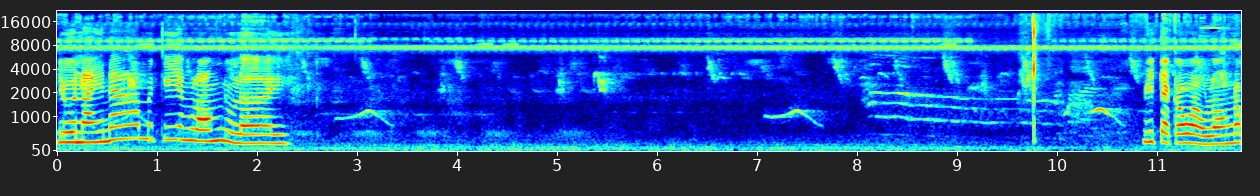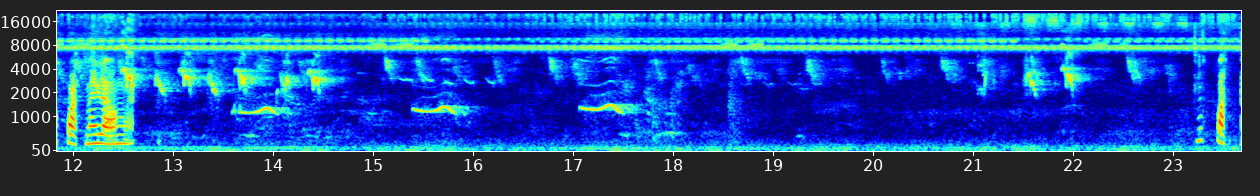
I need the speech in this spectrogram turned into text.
อยู่ไหนนะเมื่อกี้ยังร้องอยู่เลย มีแต่กระว่าร้องนกกวักไม่ร้องอะนกกวักไป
